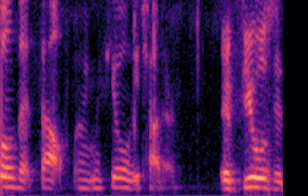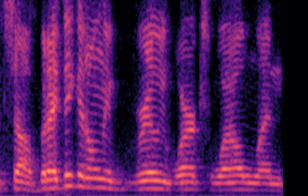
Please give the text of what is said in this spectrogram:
fuels itself. I mean, we fuel each other. It fuels itself, but I think it only really works well when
